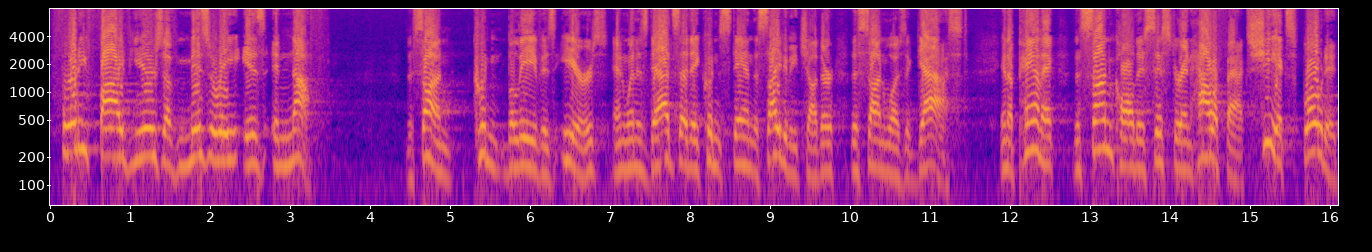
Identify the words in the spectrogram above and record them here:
45 years of misery is enough. The son couldn't believe his ears, and when his dad said they couldn't stand the sight of each other, the son was aghast. In a panic, the son called his sister in Halifax. She exploded.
